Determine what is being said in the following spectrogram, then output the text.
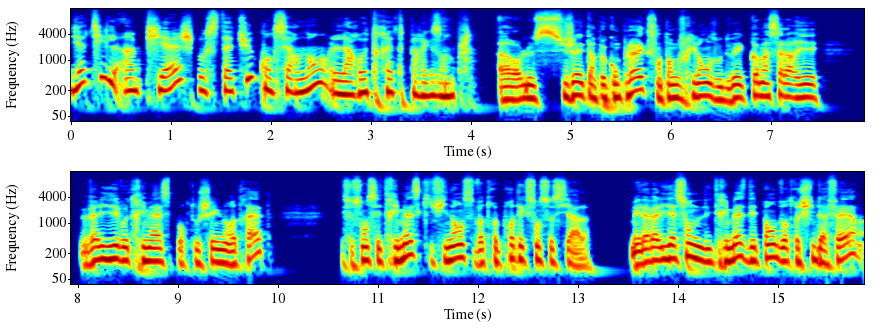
Y a-t-il un piège au statut concernant la retraite, par exemple? Alors, le sujet est un peu complexe. En tant que freelance, vous devez, comme un salarié, valider vos trimestres pour toucher une retraite. Et ce sont ces trimestres qui financent votre protection sociale. Mais la validation des trimestres dépend de votre chiffre d'affaires,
